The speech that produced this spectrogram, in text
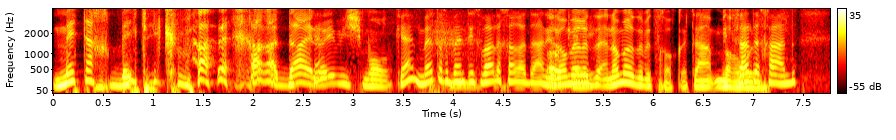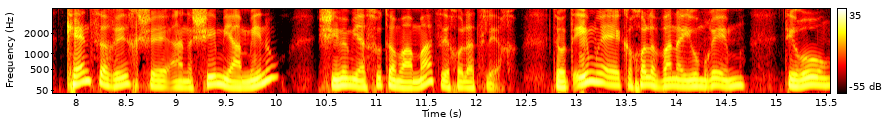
מתח בין תקווה לחרדה, אלוהים ישמור. כן, מתח בין תקווה לחרדה, אני, לא אוקיי. אומר את זה, אני לא אומר את זה בצחוק. אתה ברור מצד. אחד, כן צריך שהאנשים יאמינו שאם הם יעשו את המאמץ, זה יכול להצליח. זאת אומרת, אם אה, כחול לבן היו אומרים, תראו,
